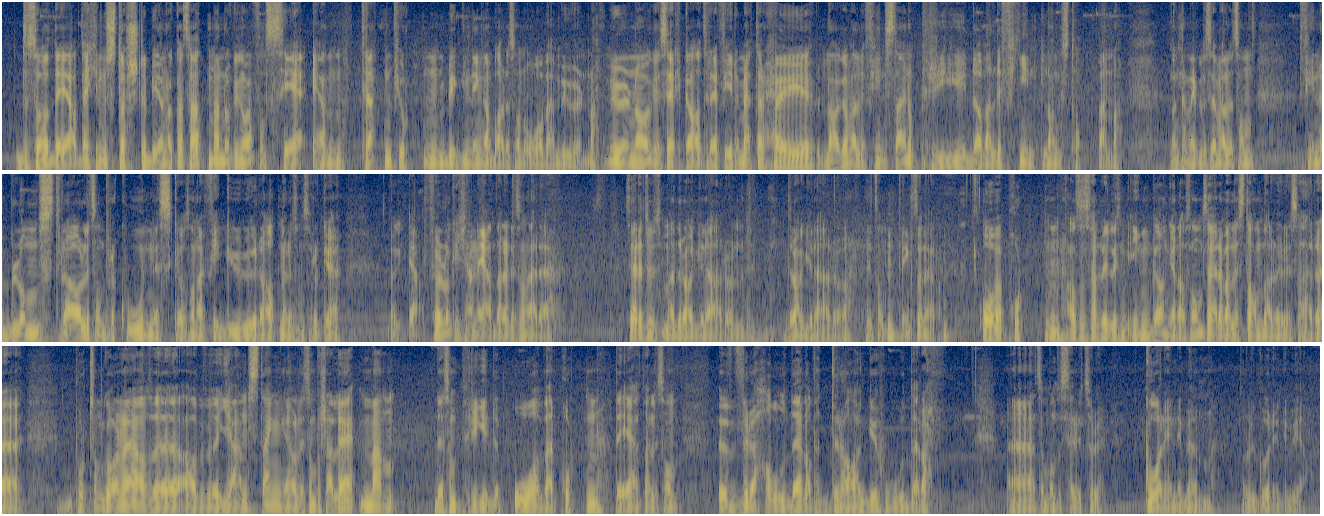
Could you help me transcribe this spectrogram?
Så det, det er ikke den største byen dere har sett, men dere kan i hvert fall se en 13-14 bygninger bare sånn over muren. da. Muren også er ca. 3-4 meter høy, lager veldig fin stein og pryder veldig fint langs toppen. da. Man kan egentlig se veldig sånn fine blomster og litt sånn drakoniske og sånne figurer. Alt mulig sånn så dere ja, føler dere kjenner igjen det. er Litt sånn her, ser det ut som en drage der og en drage der og litt sånne ting som det. da. Over porten, altså selve liksom inngangen, og sånn, så er det veldig standard er disse her eh, port som går ned av, av jernstenger og litt sånn forskjellig. Men det som pryder over porten, det er et veldig sånn øvre halvdel av et dragehode. da. Eh, som det ser ut som du går inn i munnen når du går inn i byen.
